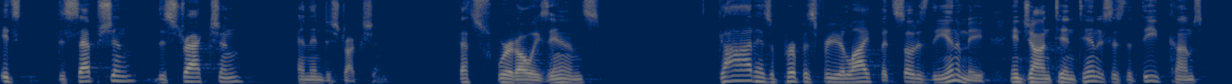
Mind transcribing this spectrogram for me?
It's deception, distraction, and then destruction. That's where it always ends. God has a purpose for your life, but so does the enemy. In John 10 10, it says, The thief comes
